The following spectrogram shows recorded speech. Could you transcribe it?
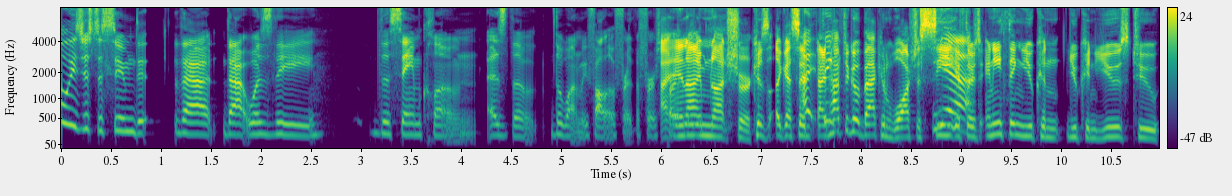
always just assumed that that was the the same clone as the the one we follow for the first part. and i'm not sure because like i said I would have to go back and watch to see if there's anything you can you can use to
